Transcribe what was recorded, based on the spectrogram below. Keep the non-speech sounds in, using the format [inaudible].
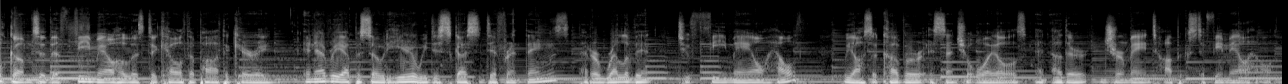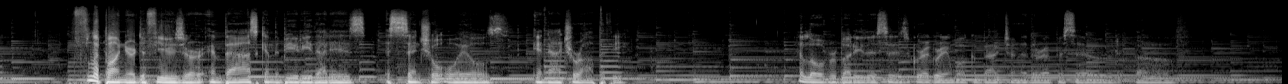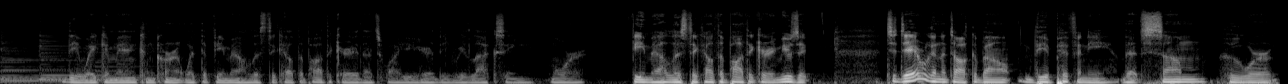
Welcome to the Female Holistic Health Apothecary. In every episode here, we discuss different things that are relevant to female health. We also cover essential oils and other germane topics to female health. Flip on your diffuser and bask in the beauty that is essential oils in naturopathy. Hello, everybody. This is Gregory, and welcome back to another episode of the Awakened Man concurrent with the Female Holistic Health Apothecary. That's why you hear the relaxing, more female holistic health apothecary music. Today, we're going to talk about the epiphany that some who were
